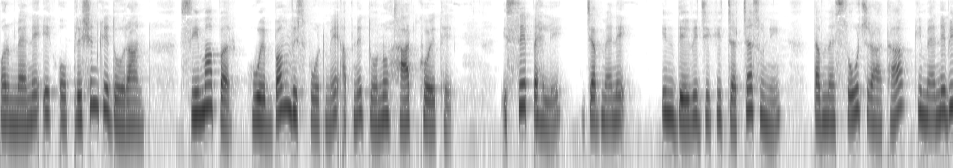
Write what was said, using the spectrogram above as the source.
और मैंने एक ऑपरेशन के दौरान सीमा पर हुए बम विस्फोट में अपने दोनों हाथ खोए थे। इससे पहले जब मैंने इन देवी जी की चर्चा सुनी, तब मैं सोच रहा था कि मैंने भी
